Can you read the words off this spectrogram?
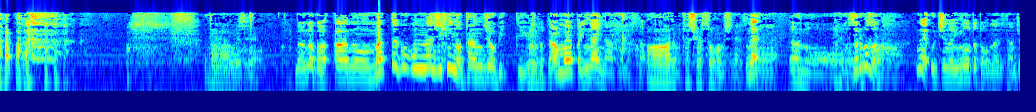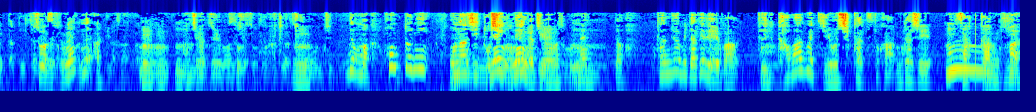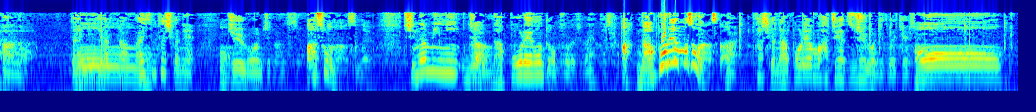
あー面白い。なんか、あの、全く同じ日の誕生日っていう人ってあんまやっぱいないなと思ってた。ああ、でも確かにそうかもしれないですね。ね、あのうんそれこそね、うちの妹と同じ誕生日だって言ってたじゃないそうですね。ね、アキラさんが。うんうん8月15日そうそうそう、8月15日。でもまあ、本当に同じ年の、ね、年年が違いますもんね。うんだから誕生日だけで言えば、確か川口義勝とか、昔、うんサッカーのキーパーの大人気だった。あいつも確かね、うん15日なんですよ。あ、そうなんですね。ちなみに、じゃあ、ナポレオンとかもそうですよね、確か。あ、ナポレオンもそうなんですか、はい。確かナポレオンも8月15日だった気がします。おー。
